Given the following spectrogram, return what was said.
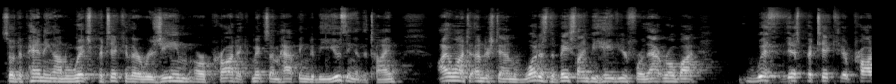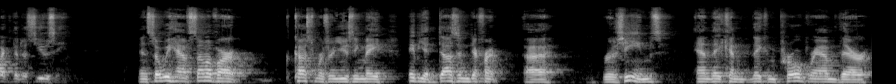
So depending on which particular regime or product mix I'm happening to be using at the time, I want to understand what is the baseline behavior for that robot with this particular product that it's using. And so we have some of our customers are using may, maybe a dozen different uh, regimes, and they can they can program their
